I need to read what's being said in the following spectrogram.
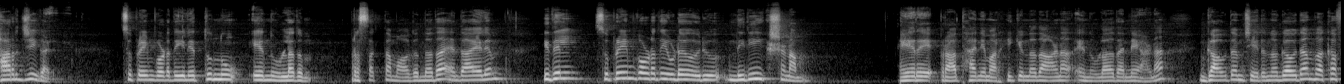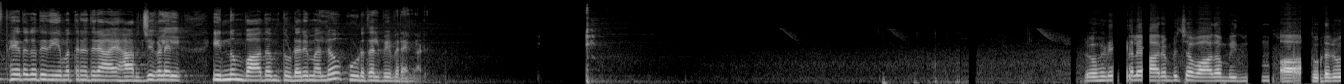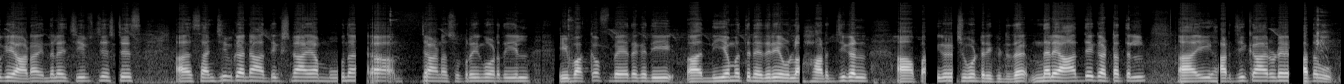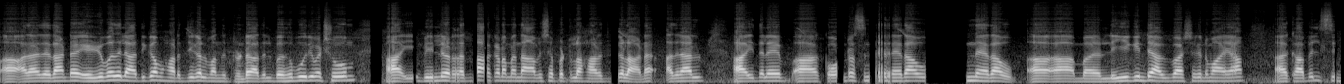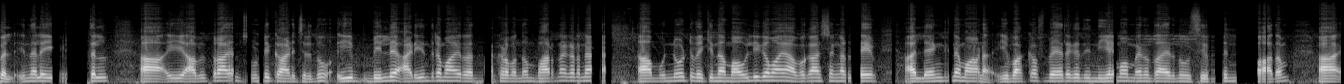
ഹർജികൾ സുപ്രീം കോടതിയിൽ എത്തുന്നു എന്നുള്ളതും പ്രസക്തമാകുന്നത്. എന്തായാലും ഇതിൽ സുപ്രീം കോടതിയുടെ ഒരു നിരീക്ഷണം ഏറെ പ്രാധാന്യം അർഹിക്കുന്നതാണ് എന്നുള്ളത് തന്നെയാണ് ഗൗതം ചേരുന്നു ഗൗതം വഖഫ് ഭേദഗതി നിയമത്തിനെതിരായ ഹർജികളിൽ ഇന്നും വാദം തുടരുമല്ലോ കൂടുതൽ വിവരങ്ങൾ രോഹിണി ഇന്നലെ ആരംഭിച്ച വാദം ഇന്നും തുടരുകയാണ്. ഇന്നലെ ചീഫ് ജസ്റ്റിസ് സഞ്ജീവ് ഖന്ന അധ്യക്ഷനായ മൂന്നംഗ ബെഞ്ചാണ് സുപ്രീം കോടതിയിൽ ഈ വഖഫ് ഭേദഗതി നിയമത്തിനെതിരെയുള്ള ഹർജികൾ പരിഗണിച്ചുകൊണ്ടിരിക്കുന്നത്. ഇന്നലെ ആദ്യഘട്ടത്തിൽ ഈ ഹർജിക്കാരുടെ വാദവും അതായത് ഏതാണ്ട് എഴുപതിലധികം ഹർജികൾ വന്നിട്ടുണ്ട്. അതിൽ ബഹുഭൂരിപക്ഷവും ഈ ബില്ല് റദ്ദാക്കണമെന്ന് ആവശ്യപ്പെട്ടുള്ള ഹർജികളാണ്. അതിനാൽ ഇന്നലെ കോൺഗ്രസിന്റെ നേതാവും നേതാവും ലീഗിന്റെ അഭിഭാഷകനുമായ കപിൽ സിബൽ ഇന്നലെ ഈ അഭിപ്രായം ചൂണ്ടിക്കാണിച്ചിരുന്നു. ഈ ബില്ല് അടിയന്തരമായി റദ്ദാക്കണമെന്നും ഭരണഘടന മുന്നോട്ട് വെക്കുന്ന മൗലികമായ അവകാശങ്ങളുടെ ലംഘനമാണ് ഈ വഖഫ് ഭേദഗതി നിയമം എന്നതായിരുന്നു സിബലിന്റെ വാദം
